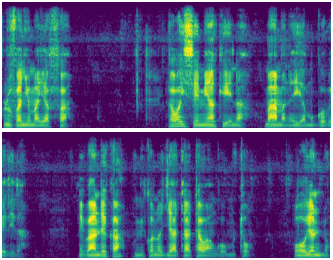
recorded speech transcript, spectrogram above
Oluvannyuma yafa nga wayise emyaka ena maama naye yamugoberera. Ne bandeka mu mikono gya taata wange omuto. Oyo nno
